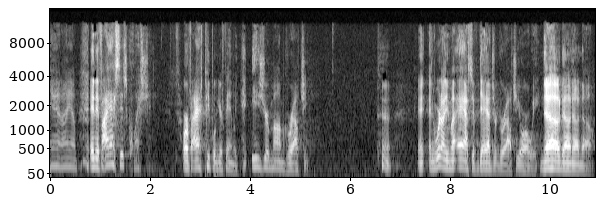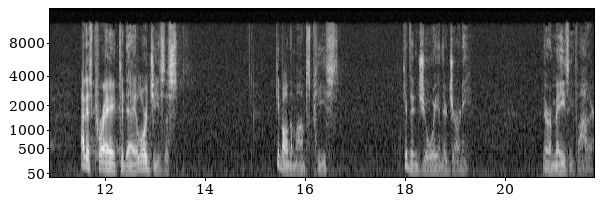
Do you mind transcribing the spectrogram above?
man, I am. And if I ask this question, or if I ask people in your family, is your mom grouchy? and, and we're not even going to ask if dads are grouchy, are we? No, no, no, no. I just pray today, Lord Jesus, give all the moms peace. Give them joy in their journey. They're amazing, Father.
